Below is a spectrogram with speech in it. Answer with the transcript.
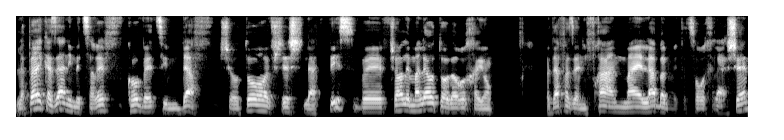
לפרק הזה אני מצרף קובץ עם דף שאותו יש להדפיס ואפשר למלא אותו לאורך היום. בדף הזה נבחן מה העלה בנו את הצורך לעשן,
